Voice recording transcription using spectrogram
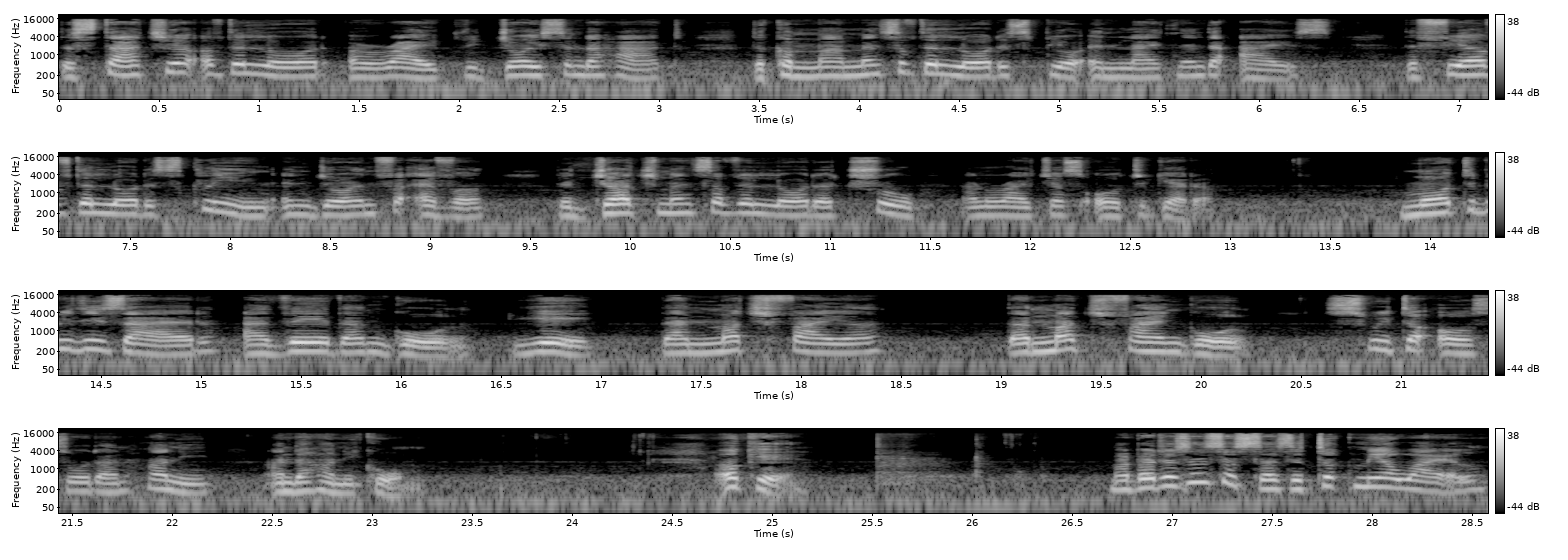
The statute of the Lord are right, rejoicing the heart. The commandments of the Lord is pure, enlightening the eyes. The fear of the Lord is clean, enduring forever. The judgments of the Lord are true and righteous altogether. More to be desired are they than gold, yea, than much fire, than much fine gold, sweeter also than honey and the honeycomb. Okay, my brothers and sisters, it took me a while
